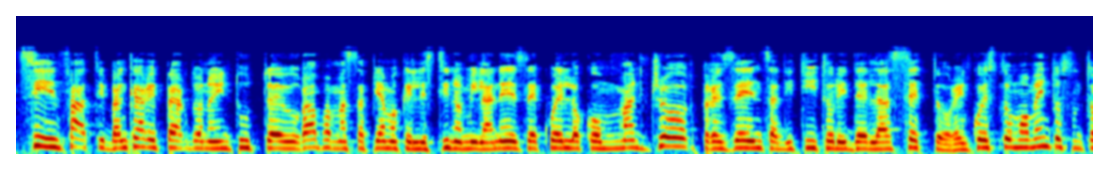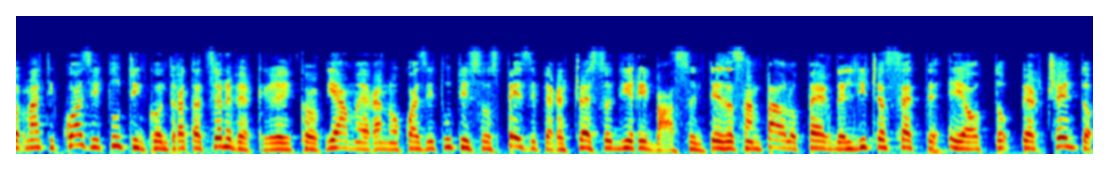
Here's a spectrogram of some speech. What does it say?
Sì, infatti i bancari perdono in tutta Europa, ma sappiamo che il listino milanese è quello con maggior presenza di titoli del settore. In questo momento sono tornati quasi tutti in contrattazione perché ricordiamo erano quasi tutti sospesi per eccesso di ribasso. Intesa San Paolo perde il 17,8%,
